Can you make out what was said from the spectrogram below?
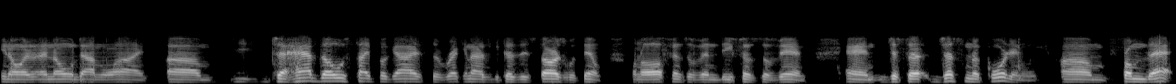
you know, and, and on down the line. Um, to have those type of guys to recognize because it starts with them on the offensive and defensive end, and just uh, accordingly. Um, from that,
